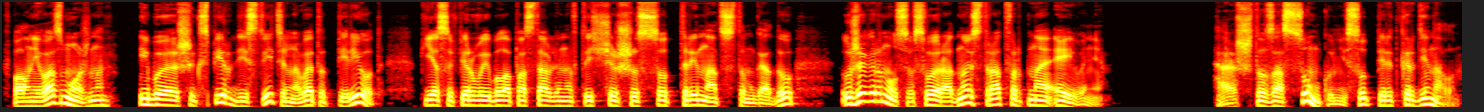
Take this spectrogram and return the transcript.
Вполне возможно, ибо Шекспир действительно в этот период, пьеса впервые была поставлена в 1613 году, уже вернулся в свой родной Стратфорд на Эйвоне. А что за сумку несут перед кардиналом?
